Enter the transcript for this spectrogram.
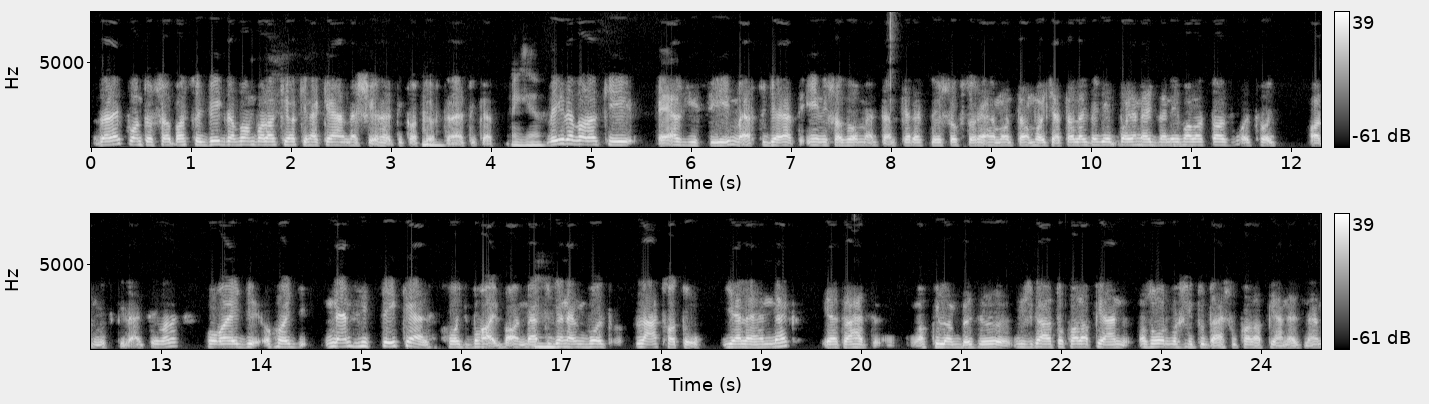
de a legfontosabb az, hogy végre van valaki, akinek elmesélhetik a hmm. történetüket. Igen. Végre valaki elhiszi, mert ugye hát én is azon mentem keresztül, sokszor elmondtam, hogy hát a legnagyobb baj a 40 év alatt az volt, hogy 39 év alatt, hogy, hogy nem hitték el, hogy baj van, mert mm. ugye nem volt látható jelennek, illetve hát a különböző vizsgálatok alapján, az orvosi tudásuk alapján ez nem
